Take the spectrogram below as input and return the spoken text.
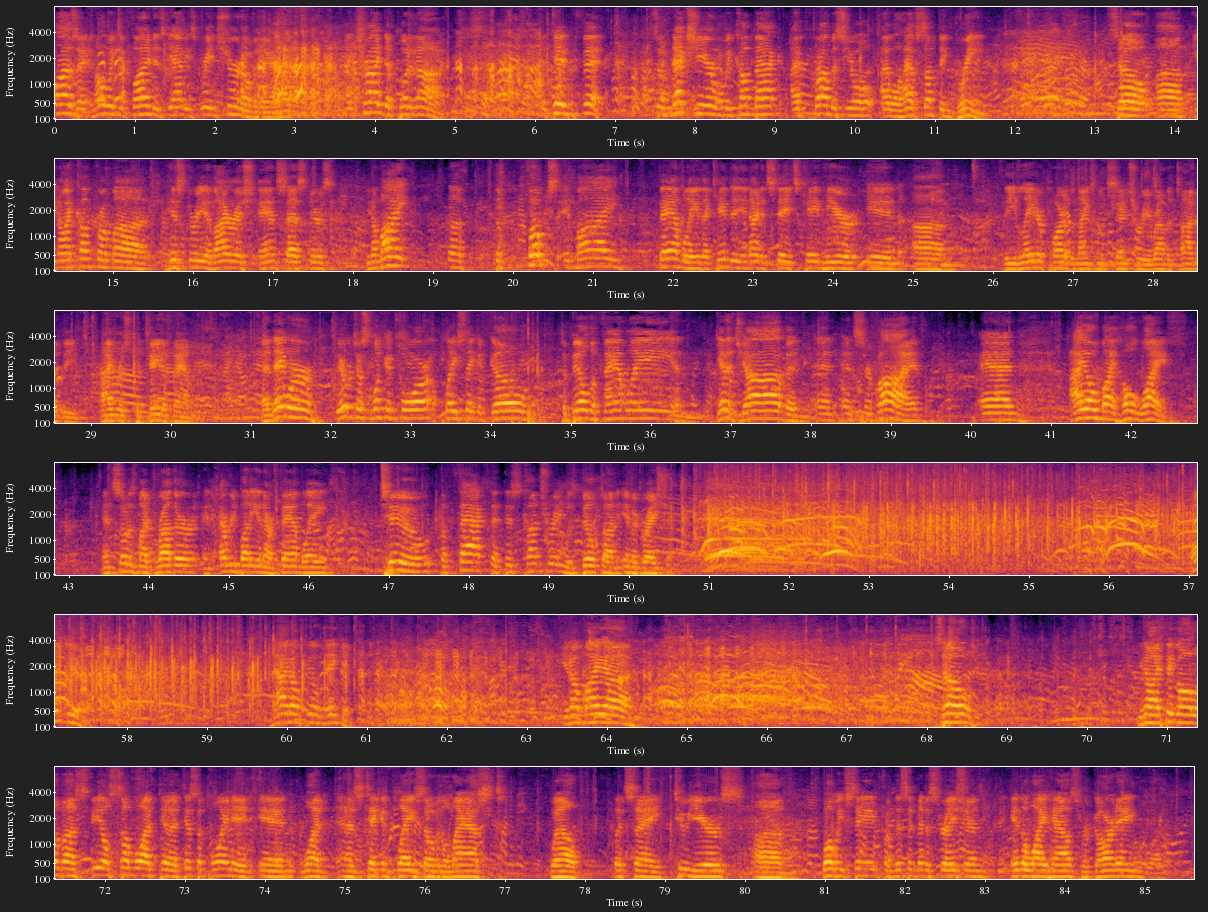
closet, and all we could find is Gabby's green shirt over there. I, I tried to put it on. It didn't fit. So next year when we come back, I promise you I will have something green. So, uh, you know, I come from a history of Irish ancestors. You know, my, the, the folks in my family that came to the United States came here in um, the later part of the 19th century, around the time of the Irish potato famine. And they were they were just looking for a place they could go to build a family and get a job and, and, and survive. And I owe my whole life, and so does my brother and everybody in our family, to the fact that this country was built on immigration. Thank you. Now I don't feel naked. You know, my, uh, so, you know, I think all of us feel somewhat uh, disappointed in what has taken place over the last, well, let's say two years. Um, what we've seen from this administration in the White House regarding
